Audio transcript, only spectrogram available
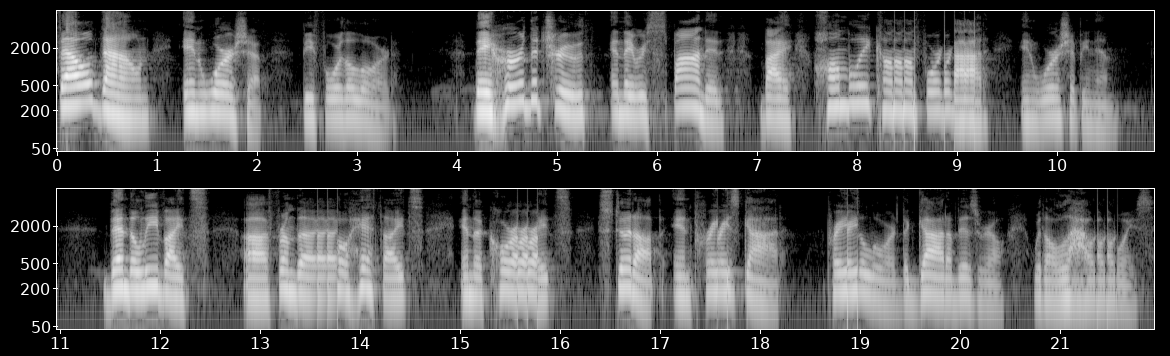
fell down in worship before the Lord. They heard the truth and they responded by humbly coming before God and worshiping Him. Then the Levites uh, from the Kohathites and the Korahites stood up and praised God Praise the Lord, the God of Israel, with a loud voice.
